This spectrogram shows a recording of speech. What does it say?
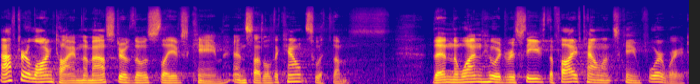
After a long time, the master of those slaves came and settled accounts with them. Then the one who had received the five talents came forward,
